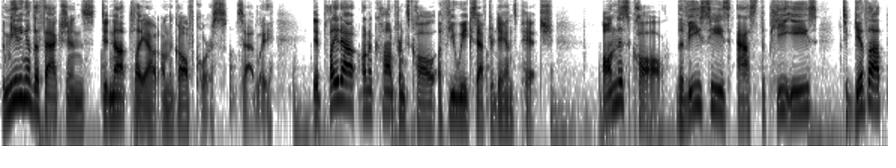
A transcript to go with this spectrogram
The meeting of the factions did not play out on the golf course, sadly. It played out on a conference call a few weeks after Dan's pitch. On this call, the VCs asked the PEs to give up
